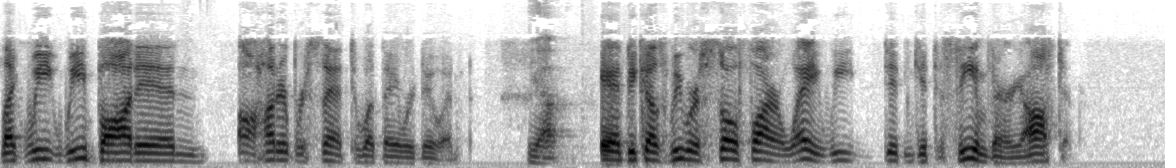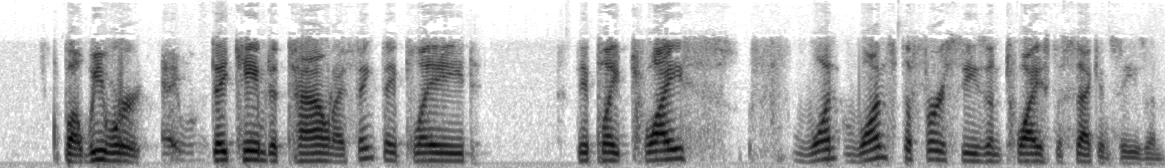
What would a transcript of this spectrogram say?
Like we we bought in a hundred percent to what they were doing, Yeah, and because we were so far away, we didn't get to see them very often. But we were they came to town. I think they played they played twice. One once the first season, twice the second season.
